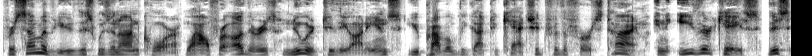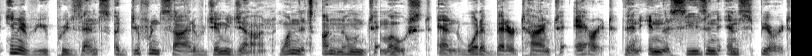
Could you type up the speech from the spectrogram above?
For some of you, this was an encore, while for others, newer to the audience, you probably got to catch it for the first time. In either case, this interview presents a different side of Jimmy John, one that's unknown to most, and what a better time to air it than in the season and spirit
